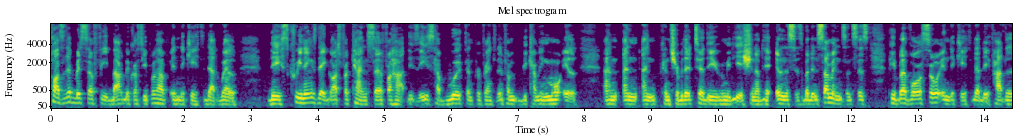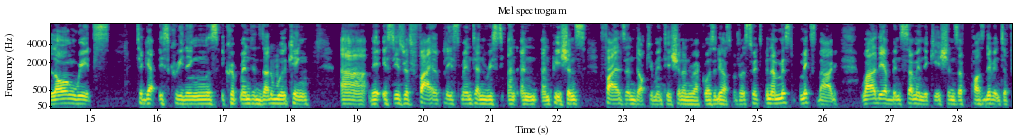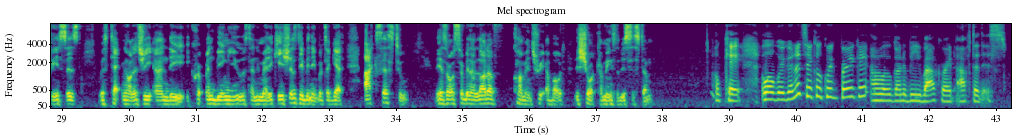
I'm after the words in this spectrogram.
positive bits of feedback because people have indicated that, well, the screenings they got for cancer, for heart disease, have worked and prevented them from becoming more ill and, and, and contributed to the remediation of their illnesses. But in some instances, people have also indicated that they've had long waits to get the screenings, equipment is not working, uh, the issues with file placement and, and, and, and, patients' files and documentation and records at the hospital. So it's been a mixed bag. While there have been some indications of positive interfaces with technology and the equipment being used and the medications they've been able to get access to, there's also been a lot of commentary about the shortcomings of the system. Okay, well, we're going to take a quick break and we're going to be back right after this.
